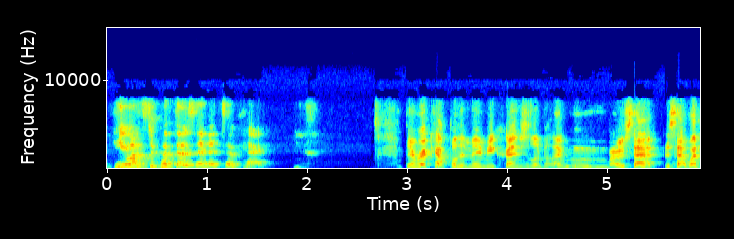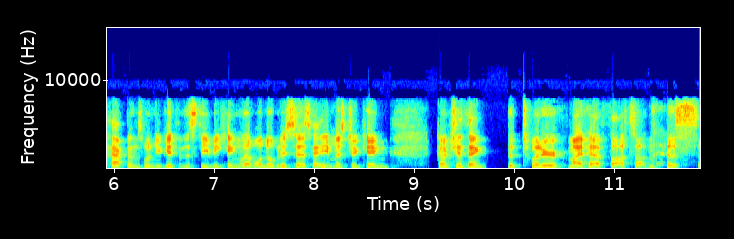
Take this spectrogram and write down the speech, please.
if he wants to put those in, it's okay. there were a couple that made me cringe a little bit. Like, hmm, is that is that what happens when you get to the Stephen King level? Nobody says, "Hey, Mr. King, don't you think that Twitter might have thoughts on this?"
